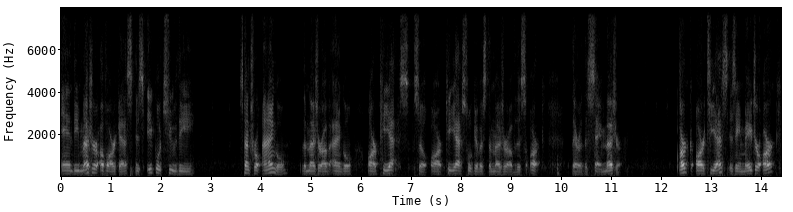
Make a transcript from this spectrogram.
and the measure of arc S is equal to the central angle, the measure of angle RPS. So RPS will give us the measure of this arc they're the same measure. Arc RTS is a major arc.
